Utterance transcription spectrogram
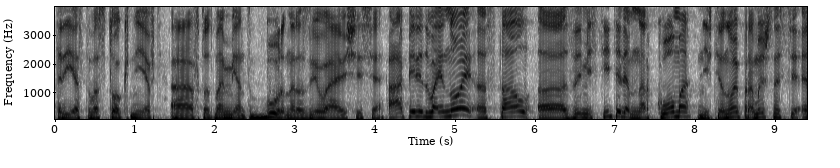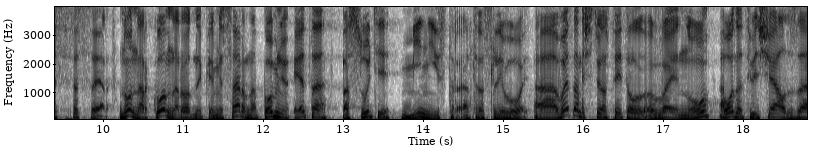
Трест Восток нефть в тот момент бурно развивающийся. А перед войной стал заместителем наркома нефтяной промышленности СССР. Ну, нарком, народный комиссар, напомню, это, по сути, министр отраслевой. А в этом качестве он встретил войну. Он отвечал за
